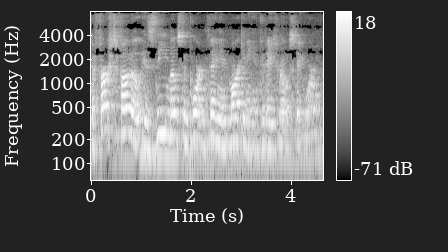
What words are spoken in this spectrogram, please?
The first photo is the most important thing in marketing in today's real estate world.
